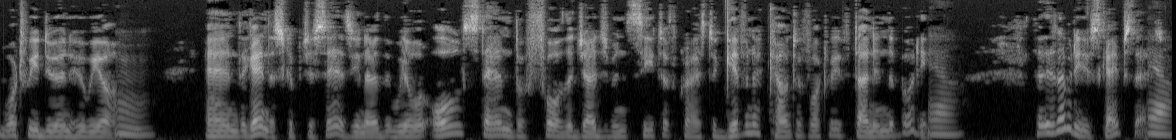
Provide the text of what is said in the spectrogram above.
what we do and who we are. Mm. And again, the scripture says, you know, that we will all stand before the judgment seat of Christ to give an account of what we've done in the body. Yeah, So there's nobody who escapes that. yeah,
